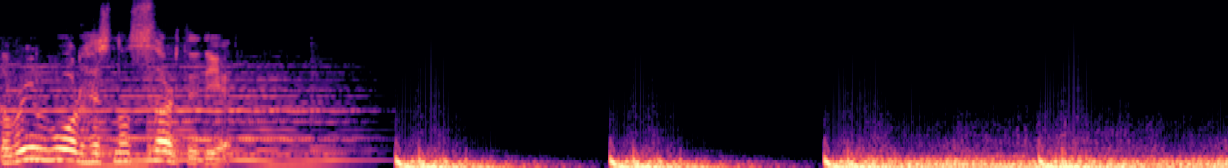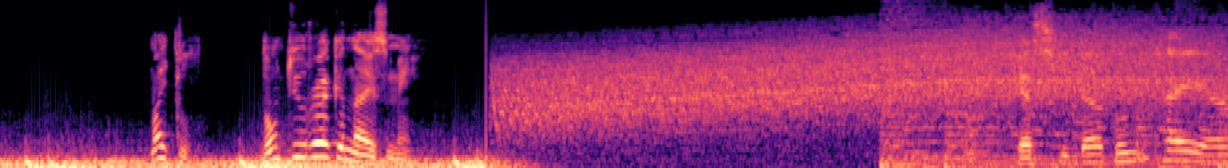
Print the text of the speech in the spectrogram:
The real war has not started yet. Michael, don't you recognize me? Guess he doesn't care.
